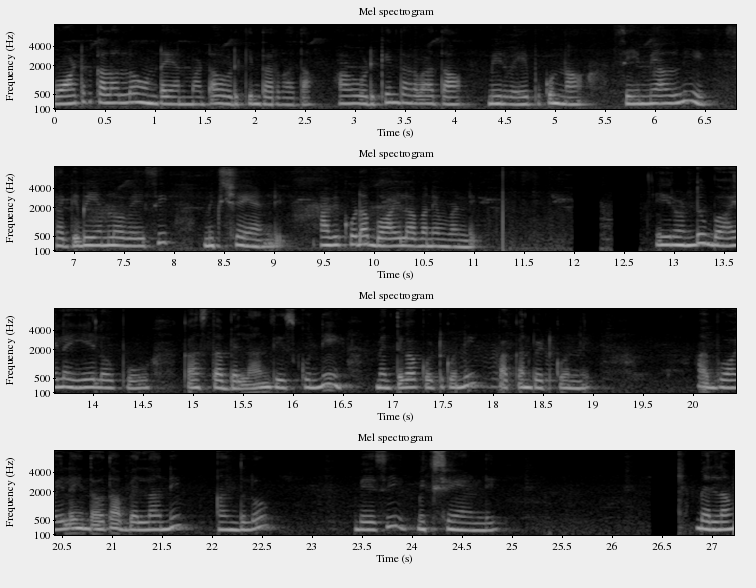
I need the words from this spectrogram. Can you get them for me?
వాటర్ కలర్లో ఉంటాయి అన్నమాట ఉడికిన తర్వాత. ఆ ఉడికిన తర్వాత మీరు వేపుకున్న సేమ్యాలని సగ్గుబియ్యంలో వేసి మిక్స్ చేయండి. అవి కూడా బాయిల్ అవ్వనివ్వండి. ఈ రెండు బాయిల్ అయ్యేలోపు కాస్త బెల్లాన్ని తీసుకుని మెత్తగా కొట్టుకొని పక్కన పెట్టుకోండి. అది బాయిల్ అయిన తర్వాత ఆ బెల్లాన్ని అందులో వేసి మిక్స్ చేయండి. బెల్లం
